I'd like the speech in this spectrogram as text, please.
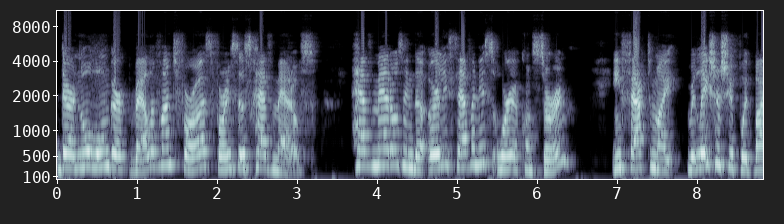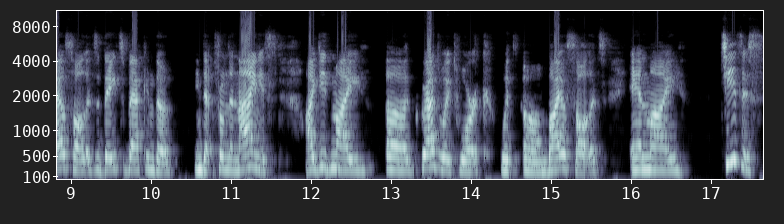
they're no longer relevant for us. For instance, heavy metals. Heavy metals in the early 70s were a concern. In fact, my relationship with biosolids dates back in the, in the from the 90s I did my uh, graduate work with um, biosolids, and my thesis,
